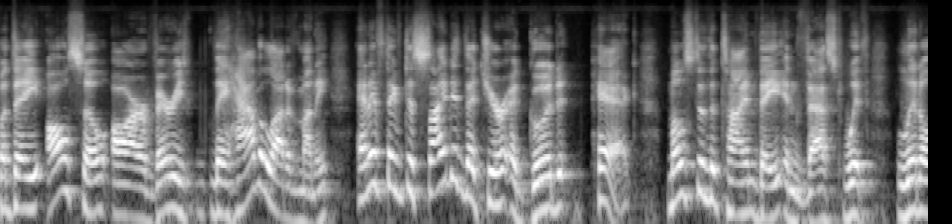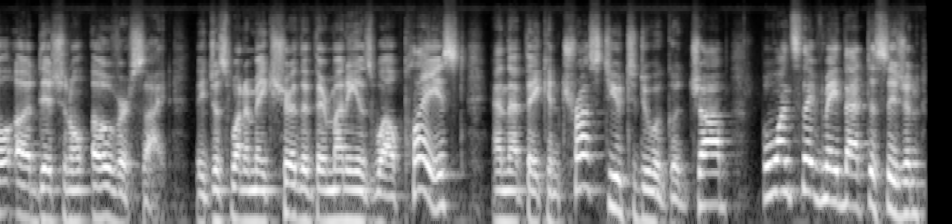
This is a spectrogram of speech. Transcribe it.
But they also are very, they have a lot of money. And if they've decided that you're a good pick, most of the time they invest with little additional oversight. They just want to make sure that their money is well placed and that they can trust you to do a good job but once they've made that decision,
